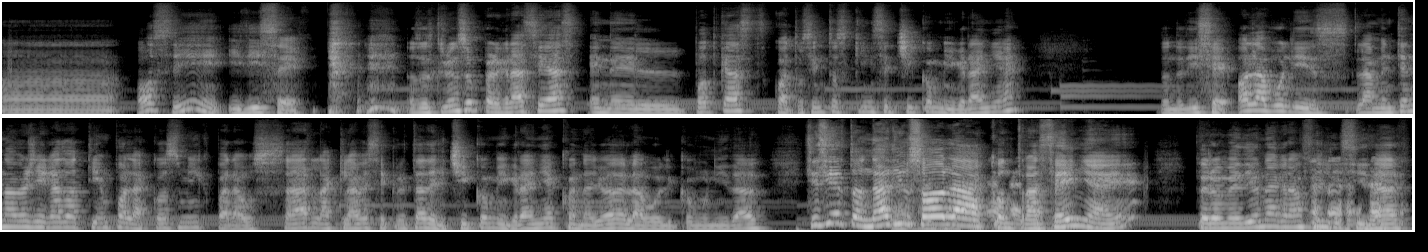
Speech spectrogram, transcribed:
Ah, oh, sí, y dice: Nos escribió un super gracias en el podcast 415 Chico Migraña. Donde dice: Hola bullies, lamenté no haber llegado a tiempo a la Cosmic para usar la clave secreta del Chico Migraña con ayuda de la bully comunidad. Sí, es cierto, nadie usó la contraseña, ¿eh? pero me dio una gran felicidad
